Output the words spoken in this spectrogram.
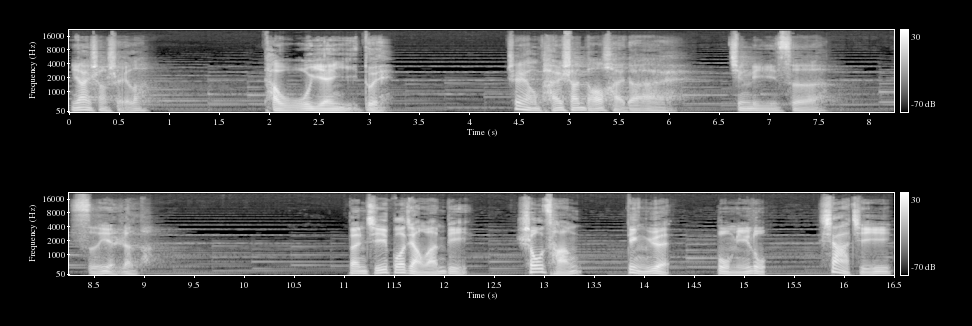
你爱上谁了？”他无言以对。这样排山倒海的爱，经历一次，死也认了。本集播讲完毕，收藏、订阅，不迷路。下集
